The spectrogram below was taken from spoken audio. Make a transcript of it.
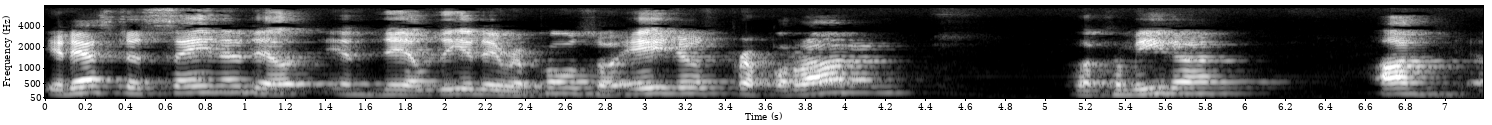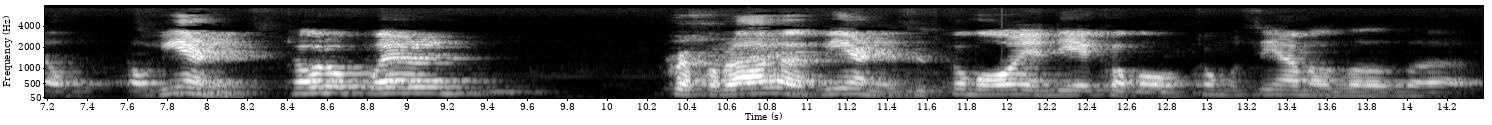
en esta cena del, del día de reposo, ellos prepararon la comida el, el viernes. Todo fueron preparado el viernes. Es como hoy en día, como, ¿cómo se llama? El,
